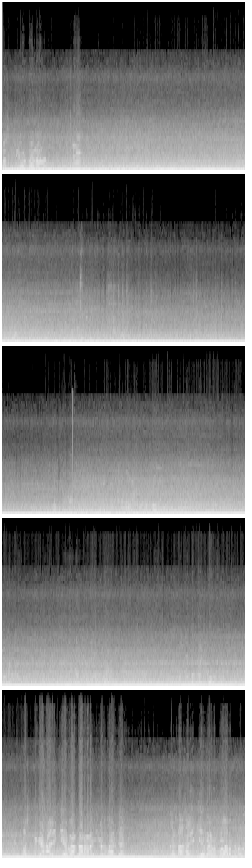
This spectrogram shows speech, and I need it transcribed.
ഫസ്റ്റ് യൂട്ടേണാണ് ഫസ്റ്റ് ഹൈ ഗിയറിലാണ് ഇറങ്ങണം ഗിയർ കാണിച്ചാൽ ഇതല്ല ഹൈ ഗിയറിലാണ് നമ്മൾ ഇറങ്ങണത്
